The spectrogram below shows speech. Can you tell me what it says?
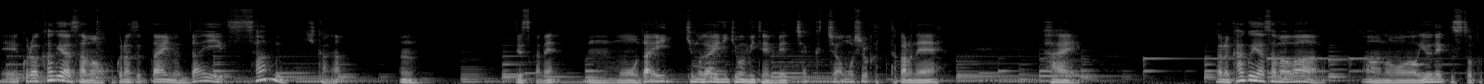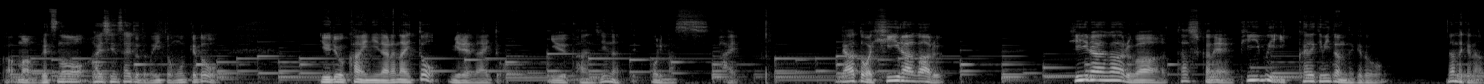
えー、これはかぐや様を告らせたいの第3期かな？うん。ですかね。うん、もう第1期も第2期も見てめちゃくちゃ面白かったからね。はい。だから、かぐや様は、あの、Unext とか、まあ別の配信サイトでもいいと思うけど、有料会員にならないと見れないという感じになっております。はい。で、あとはヒーラーガール。ヒーラーガールは確かね、PV1 回だけ見たんだけど、なんだっけな、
